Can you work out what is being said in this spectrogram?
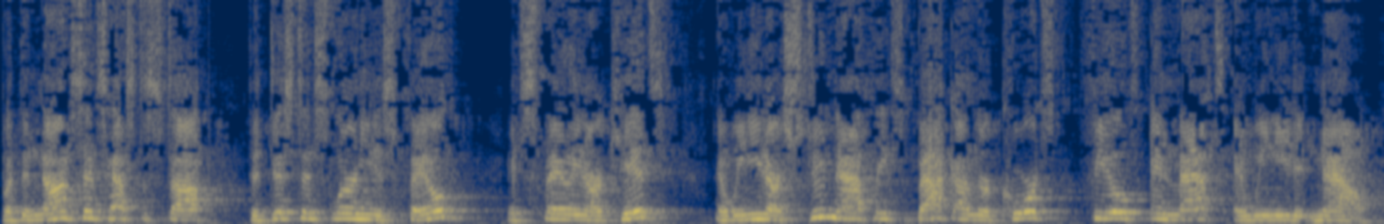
But the nonsense has to stop the distance learning has failed. It's failing our kids. And we need our student athletes back on their courts, fields, and mats, and we need it now.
